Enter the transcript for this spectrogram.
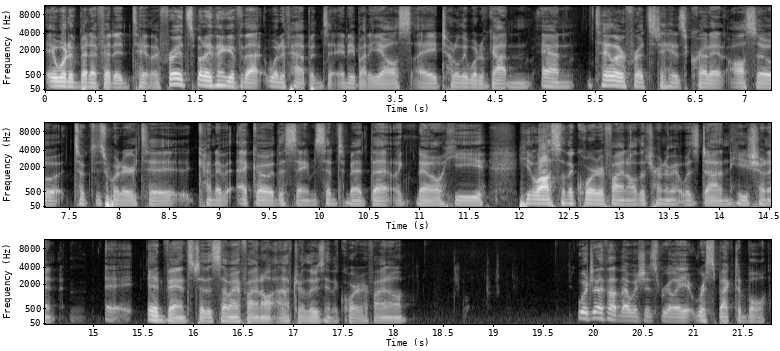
it would have benefited Taylor Fritz, but I think if that would have happened to anybody else, I totally would have gotten. And Taylor Fritz, to his credit, also took to Twitter to kind of echo the same sentiment that like no, he he lost in the quarterfinal, the tournament was done. He shouldn't advanced to the semifinal after losing the quarterfinal which I thought that was just really respectable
